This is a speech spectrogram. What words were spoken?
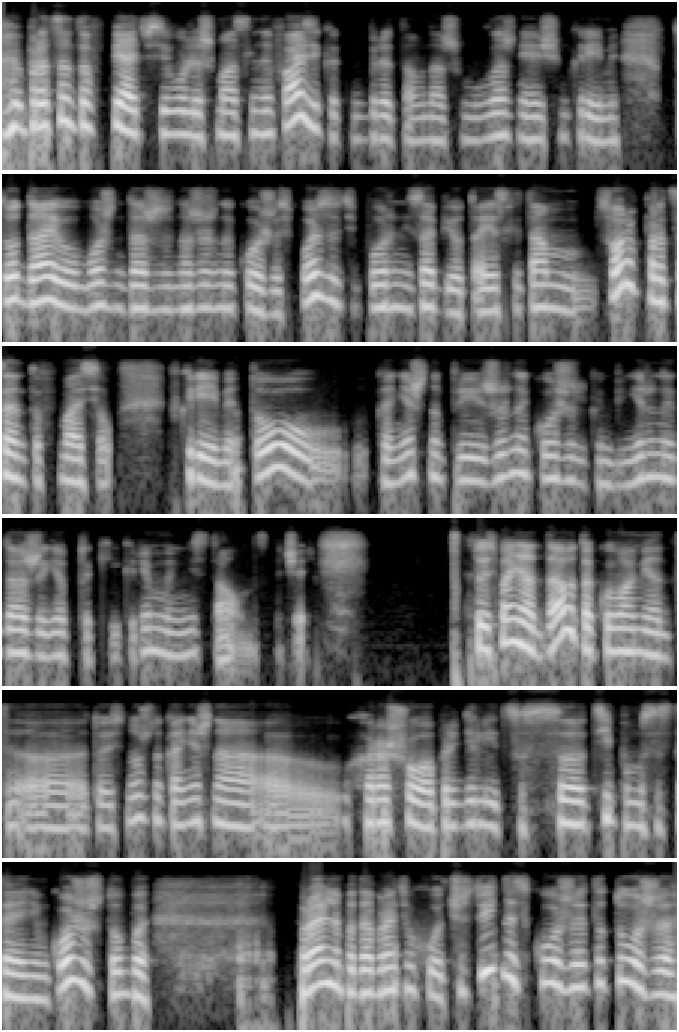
процентов 5 всего лишь масляной фазе, как, например, там в нашем увлажняющем креме, то да, его можно даже на жирной коже использовать, и пор не забьет. А если там 40% масел в креме, то, конечно, при жирной коже или комбинированной даже я бы такие кремы не стала назначать. То есть понятно, да, вот такой момент. Э, то есть нужно, конечно, э, хорошо определиться с типом и состоянием кожи, чтобы правильно подобрать уход. Чувствительность кожи – это тоже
